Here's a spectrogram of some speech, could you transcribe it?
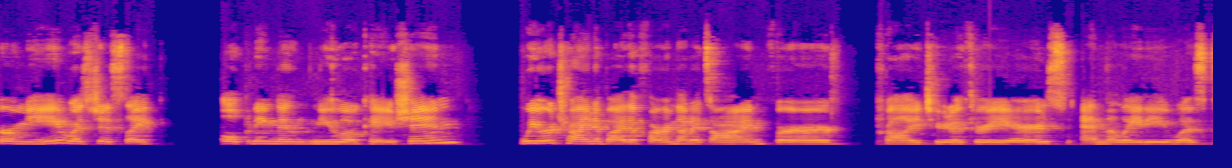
for me was just like opening the new location, we were trying to buy the farm that it's on for probably two to three years. And the lady was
